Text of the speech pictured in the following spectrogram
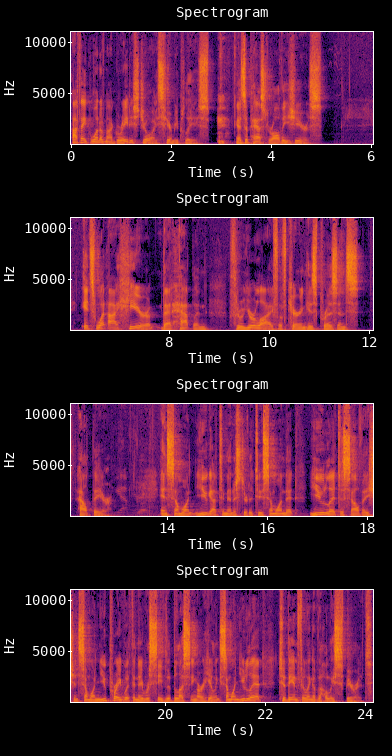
I think one of my greatest joys, hear me please, as a pastor all these years, it's what I hear that happened through your life of carrying his presence out there. And someone you got to minister to, to, someone that you led to salvation, someone you prayed with and they received the blessing or healing, someone you led to the infilling of the Holy Spirit.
